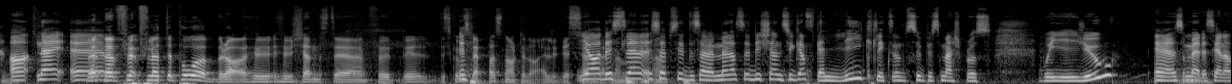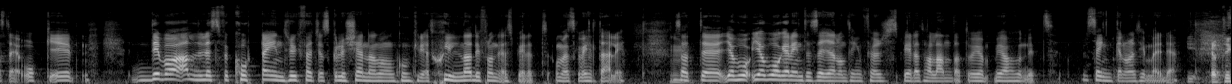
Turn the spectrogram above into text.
Ja. Ja, nej. Eh, Men, men flö- flöt det på bra? Hur, hur kändes det? För det, det ska väl släppas snart idag? Eller december? ja, det men- slä, släpps i december, men alltså det känns ju ganska likt liksom Super Smash Bros Wii U. Eh, som Mm. är det senaste och eh, det var alldeles för korta intryck för att jag skulle känna någon konkret skillnad ifrån det spelet om jag ska vara helt ärlig. Mm. Så att eh, jag, jag vågar inte säga någonting för spelet har landat och jag, jag har hunnit sänka några timmar i det. Jag tycker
